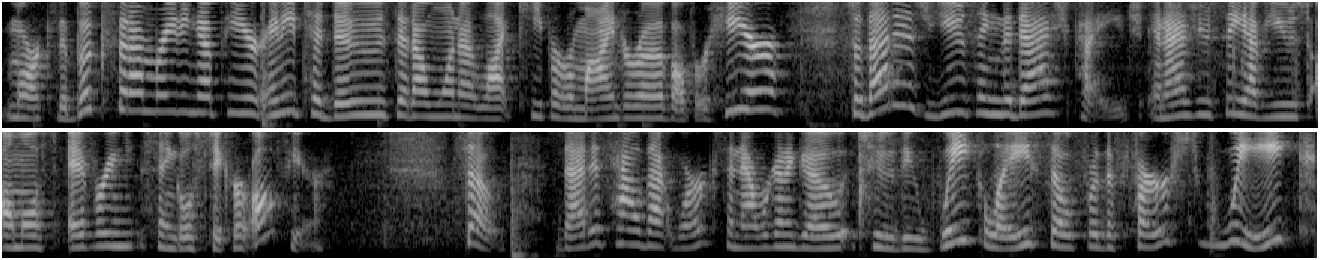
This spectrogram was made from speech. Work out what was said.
mark the books that I'm reading up here, any to-dos that I want to like keep a reminder of over here. So that is using the dash page. And as you see, I've used almost every single sticker off here. So that is how that works. And now we're going to go to the weekly. So for the first week,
